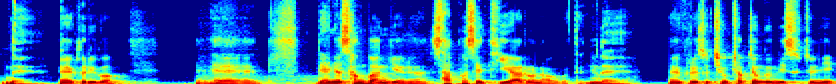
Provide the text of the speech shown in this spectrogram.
네. 예, 그리고 예, 내년 상반기에는 4% 이하로 나오거든요. 네. 예, 그래서 지금 적정금리 수준이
